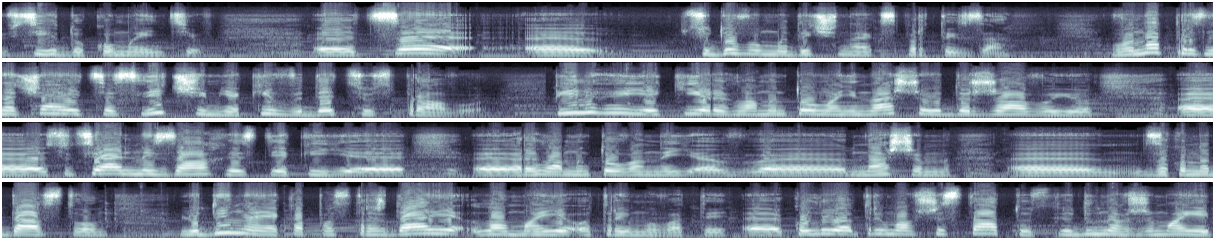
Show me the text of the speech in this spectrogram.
всіх документів. Е, Це е, судово-медична експертиза. Вона призначається слідчим, який веде цю справу. Пільги, які регламентовані нашою державою, е, соціальний захист, який е, регламентований е, нашим законодавством. Людина, яка постраждала, має отримувати. Коли отримавши статус, людина вже має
